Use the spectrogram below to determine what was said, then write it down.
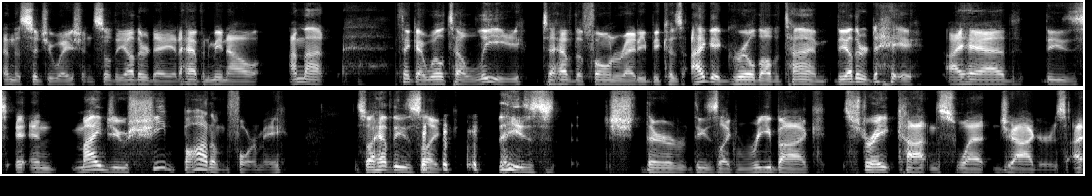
and the situation. So the other day it happened to me now. I'm not I think I will tell Lee to have the phone ready because I get grilled all the time. The other day I had these and mind you, she bought them for me. So I have these like these they're these like Reebok straight cotton sweat joggers. I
